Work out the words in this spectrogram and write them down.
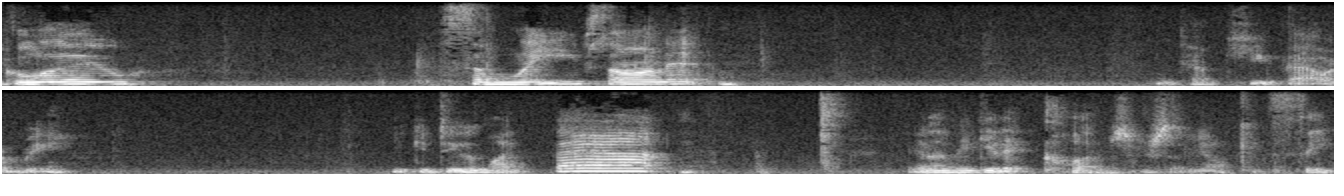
glue some leaves on it. Look how cute that would be. You could do it like that. Let me get it closer so y'all can see.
